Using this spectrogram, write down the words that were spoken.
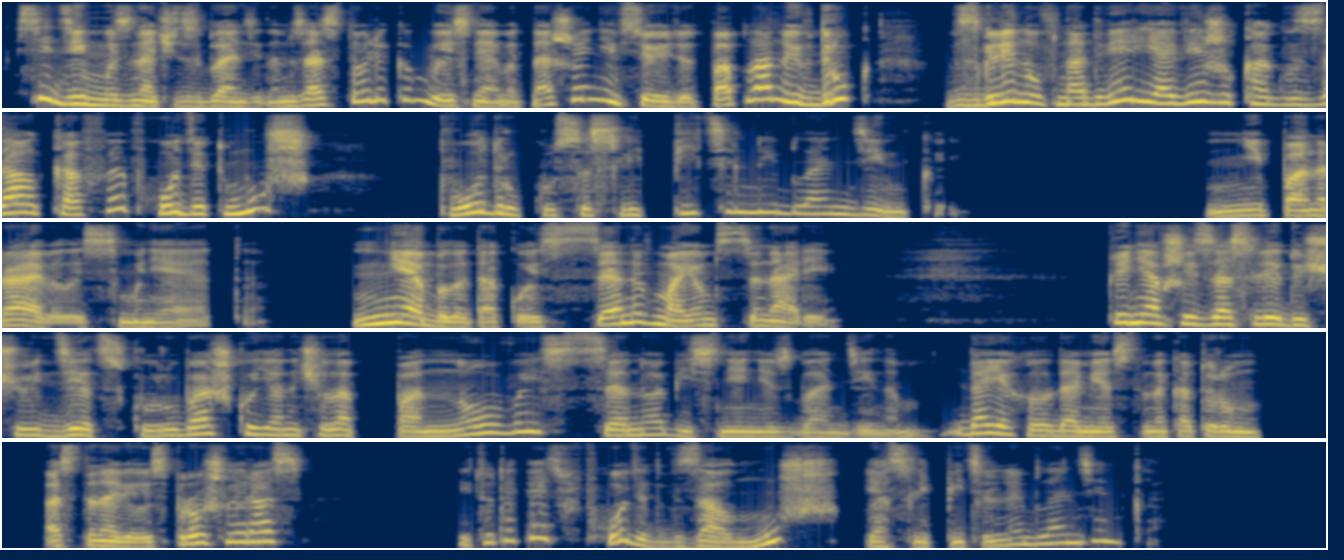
Сидим мы, значит, с блондином за столиком, выясняем отношения, все идет по плану, и вдруг, взглянув на дверь, я вижу, как в зал кафе входит муж под руку со слепительной блондинкой. Не понравилось мне это. Не было такой сцены в моем сценарии. Принявшись за следующую детскую рубашку, я начала по новой сцену объяснения с блондином. Доехала до места, на котором остановилась в прошлый раз, и тут опять входит в зал муж и ослепительная блондинка.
